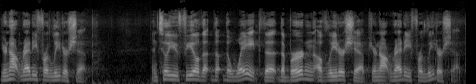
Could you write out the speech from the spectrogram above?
You're not ready for leadership. Until you feel the, the, the weight, the, the burden of leadership, you're not ready for leadership.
